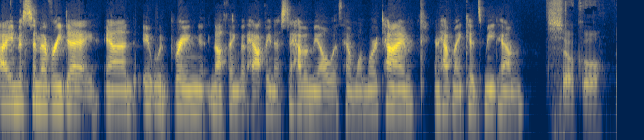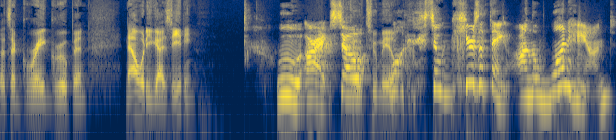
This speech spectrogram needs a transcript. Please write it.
I miss him every day, and it would bring nothing but happiness to have a meal with him one more time and have my kids meet him. So cool. That's a great group. And now, what are you guys eating? Ooh, all right. So, Go-to meal. Well, so here's the thing. On the one hand,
